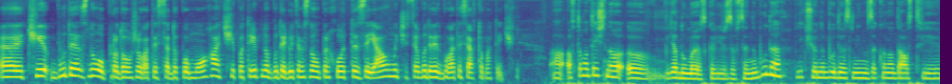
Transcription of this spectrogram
е, чи буде знову продовжуватися допомога, чи потрібно буде людям знову приходити з заявами, чи це буде відбуватися автоматично? Автоматично, е, я думаю, скоріш за все не буде, якщо не буде змін в законодавстві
